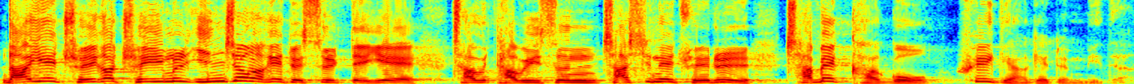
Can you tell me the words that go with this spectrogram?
나의 죄가 죄임을 인정하게 됐을 때에 다윗은 자신의 죄를 자백하고 회개하게 됩니다.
